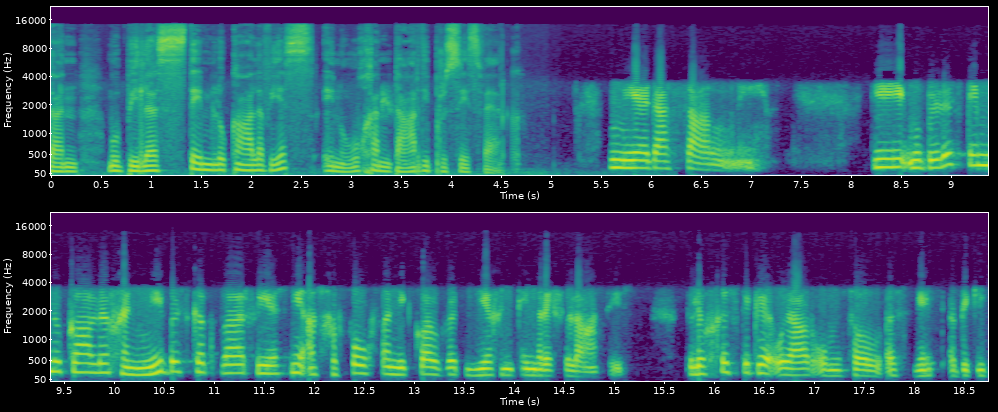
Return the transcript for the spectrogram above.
dan mobiele stemlokale wees en hoe gaan daardie proses werk? Nee, dit sal nie. Die mobiele stemlokale gaan nie beskikbaar wees nie as gevolg van die COVID-19 regulasies. Die logistieke daarom sal is net 'n bietjie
